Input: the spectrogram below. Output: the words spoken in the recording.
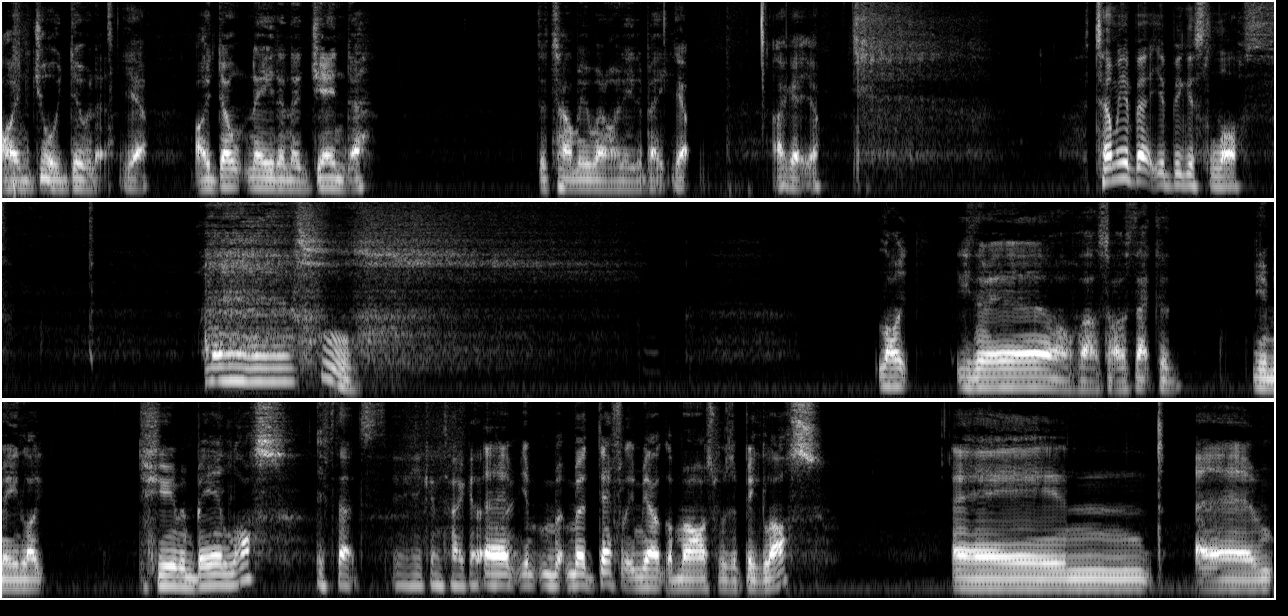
I enjoy doing it. Yeah. I don't need an agenda to tell me where I need to be. Yep. I get you. Tell me about your biggest loss. Phew. Like, you know, oh, well, so that good? You mean like human being loss? If that's if you can take it. Um, yeah, m- definitely, my uncle Morris was a big loss, and um,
